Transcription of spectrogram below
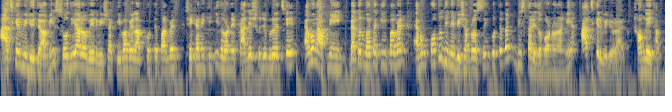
আজকের ভিডিওতে আমি সৌদি আরবের ভিসা কীভাবে লাভ করতে পারবেন, সেখানে কি কি ধরনের কাজের সুযোগ রয়েছে, এবং আপনি বেতন ভাতা কি পাবেন, এবং কতদিনে ভিসা প্রসেসিং করতে পারেন, বিস্তারিত বর্ণনা নিয়ে আজকের ভিডিওর আয়োজন। সঙ্গেই থাকুন।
